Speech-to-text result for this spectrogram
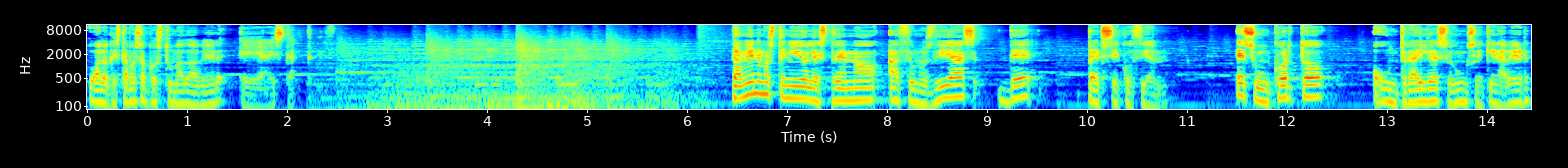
o a lo que estamos acostumbrados a ver eh, a esta actriz. También hemos tenido el estreno hace unos días de Persecución. Es un corto o un tráiler, según se quiera ver,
